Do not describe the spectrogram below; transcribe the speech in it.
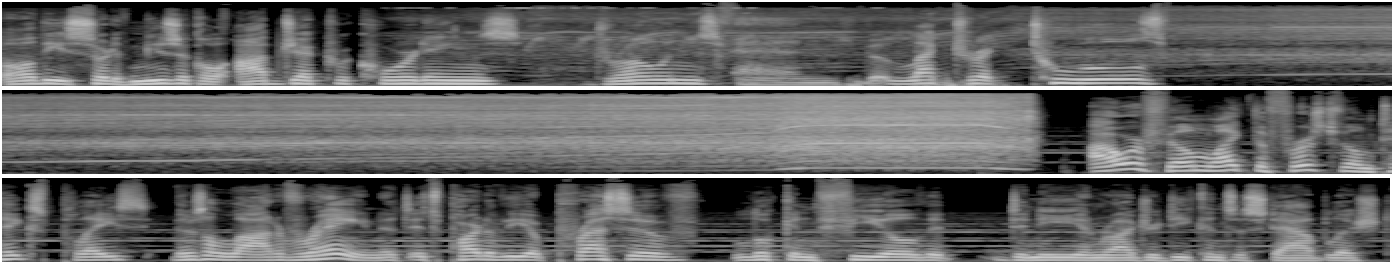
all these sort of musical object recordings, drones, and electric tools. Our film, like the first film, takes place, there's a lot of rain. It's part of the oppressive look and feel that Denis and Roger Deakins established.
